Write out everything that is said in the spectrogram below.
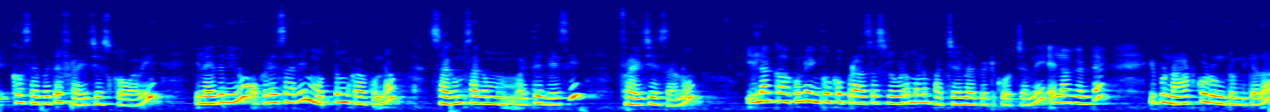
ఎక్కువసేపు అయితే ఫ్రై చేసుకోవాలి. ఇలా అయితే నేను ఒకటేసారి మొత్తం కాకుండా సగం సగం అయితే వేసి ఫ్రై చేశాను. ఇలా కాకుండా ఇంకొక ప్రాసెస్లో కూడా మనం పచ్చడి అనేది పెట్టుకోవచ్చండి. ఎలాగంటే ఇప్పుడు నాటుకోడి ఉంటుంది కదా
